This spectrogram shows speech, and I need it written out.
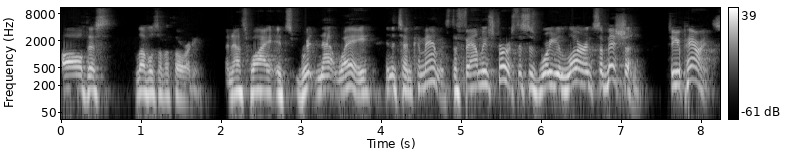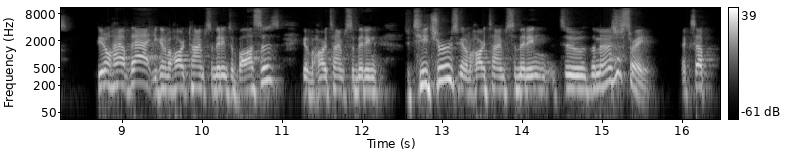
all this levels of authority. And that's why it's written that way in the Ten Commandments. The family's first. This is where you learn submission to your parents. If you don't have that, you're going to have a hard time submitting to bosses. You're going to have a hard time submitting to teachers. You're going to have a hard time submitting to the magistrate, except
